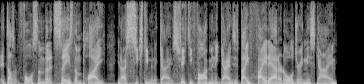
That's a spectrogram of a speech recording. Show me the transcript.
it doesn't force them but it sees them play you know 60 minute games 55 minute games if they fade out at all during this game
